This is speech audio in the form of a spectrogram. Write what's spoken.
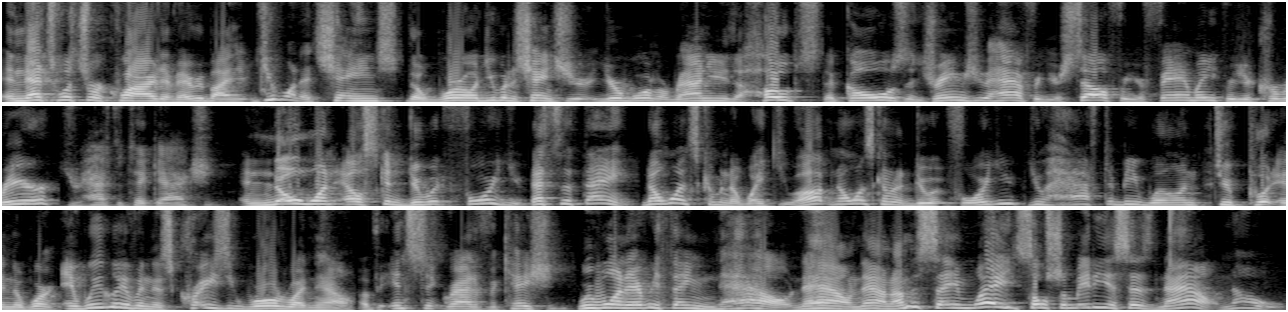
And that's what's required of everybody. You want to change the world, you want to change your, your world around you, the hopes, the goals, the dreams you have for yourself, for your family, for your career, you have to take action. And no one else can do it for you. That's the thing. No one's coming to wake you up, no one's coming to do it for you. You have to be willing to put in the work. And we live in this crazy world right now of instant gratification. We want everything now, now, now. And I'm the same way. Social media says now. No.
